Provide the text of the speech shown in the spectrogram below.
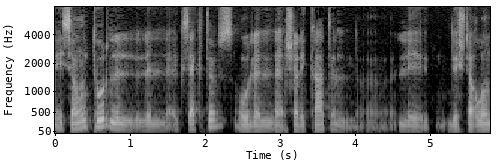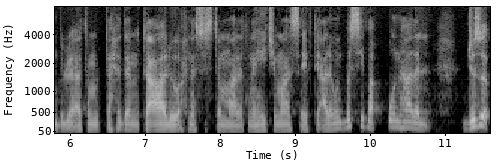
يسوون tour لل executives وللشركات ال- اللي يشتغلون بالولايات المتحدة إنه تعالوا إحنا ال system مالتنا هيجي مال safety على مود. بس يبقون هذا الجزء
